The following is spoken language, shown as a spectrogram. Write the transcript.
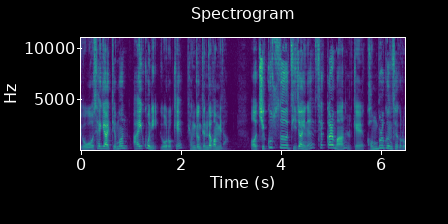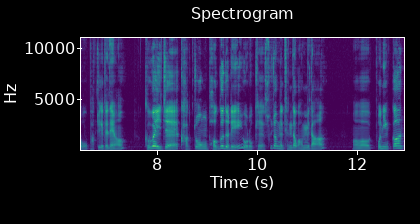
요세개 아이템은 아이콘이 요렇게 변경된다고 합니다. 어, 지쿠스 디자인의 색깔만 이렇게 검붉은 색으로 바뀌게 되네요. 그 외 이제 각종 버그들이 요렇게 수정이 된다고 합니다. 어, 보니까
